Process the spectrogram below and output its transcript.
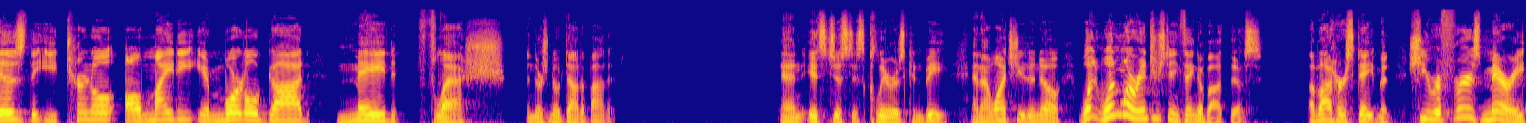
is the eternal, almighty, immortal God made flesh. And there's no doubt about it. And it's just as clear as can be. And I want you to know one, one more interesting thing about this, about her statement. She refers, Mary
